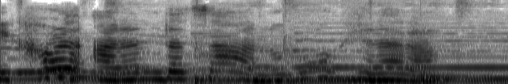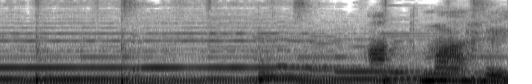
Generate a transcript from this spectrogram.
निखळ आनंदाचा अनुभव घेणारा आत्मा आहे.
